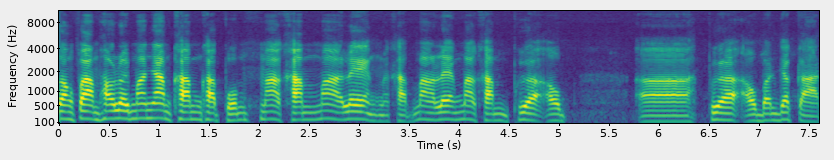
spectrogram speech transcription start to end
ทองฟาร์มเฮาเลยมาย่ามคำครับ ผมมาคำมาแรงนะครับ มาแรงมาคำเพื่อเอา เพื่อเอาบรรยากาศ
